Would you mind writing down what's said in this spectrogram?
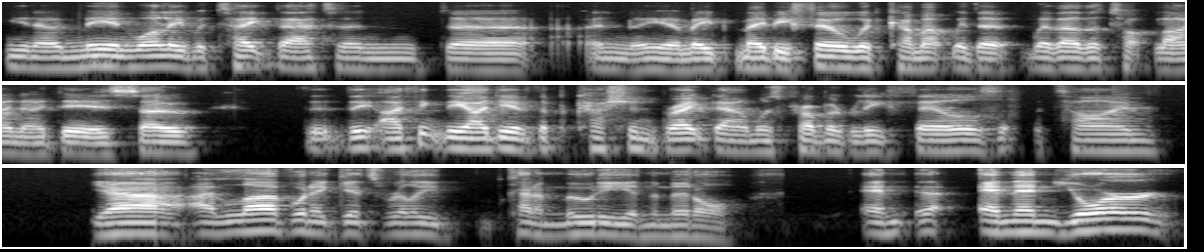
you know me and Wally would take that and uh, and you know maybe, maybe Phil would come up with a with other top line ideas. So the, the I think the idea of the percussion breakdown was probably Phil's at the time. Yeah, I love when it gets really kind of moody in the middle, and uh, and then your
